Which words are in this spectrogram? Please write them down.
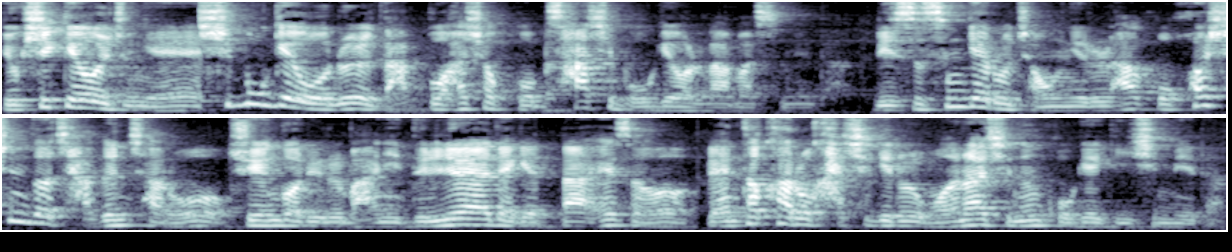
60개월 중에 15개월을 납부하셨고 45개월 남았습니다. 리스 승계로 정리를 하고 훨씬 더 작은 차로 주행거리를 많이 늘려야 되겠다 해서 렌터카로 가시기를 원하시는 고객이십니다.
